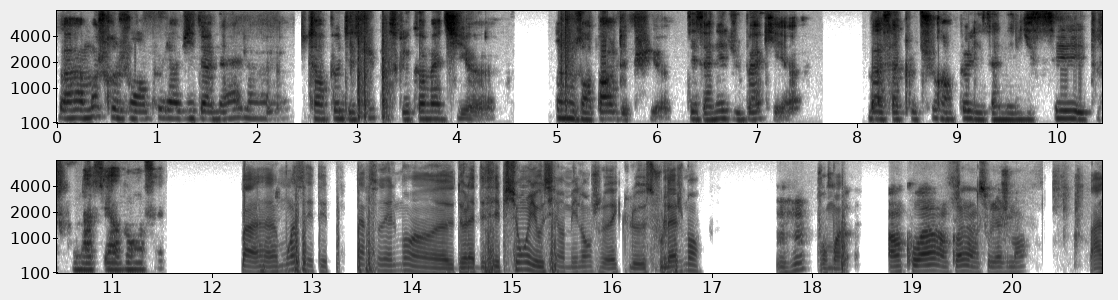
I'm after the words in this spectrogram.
Bah, moi, je rejoins un peu l'avis d'Anel. Euh, j'étais un peu déçue parce que, comme a dit, euh, on nous en parle depuis euh, des années du bac et bah, ça clôture un peu les années lycée et tout ce qu'on a fait avant, en fait. Bah, moi, ça a été personnellement de la déception et aussi un mélange avec le soulagement. Mmh pour moi. En quoi, en quoi un soulagement? Bah,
